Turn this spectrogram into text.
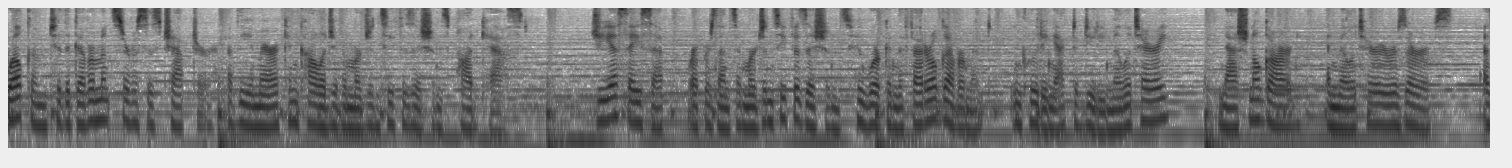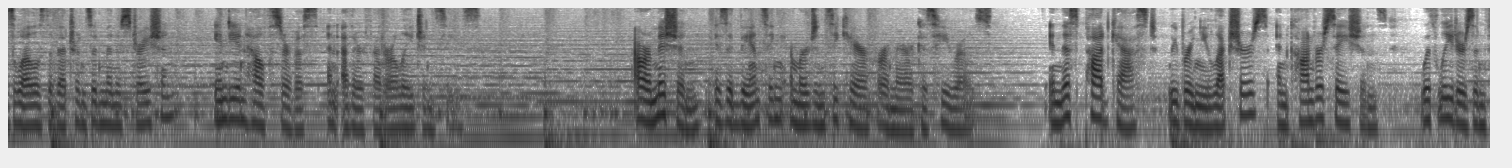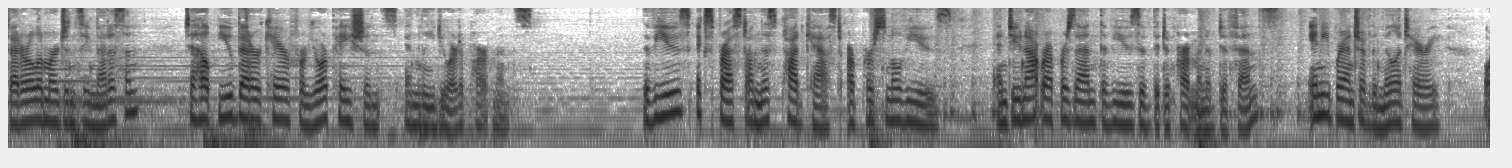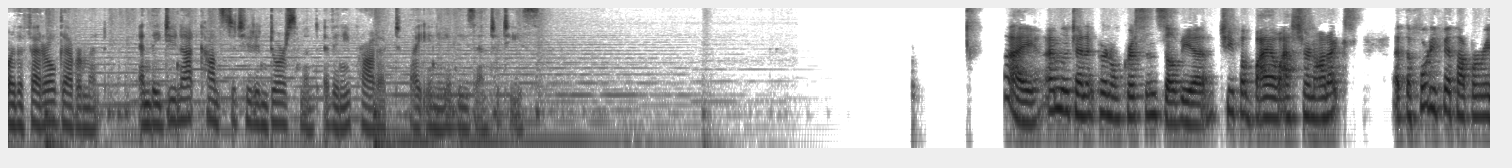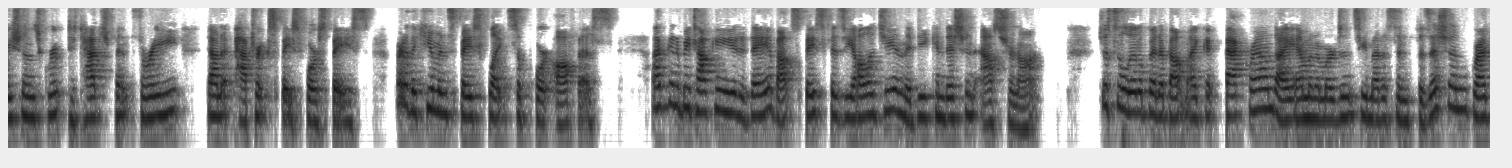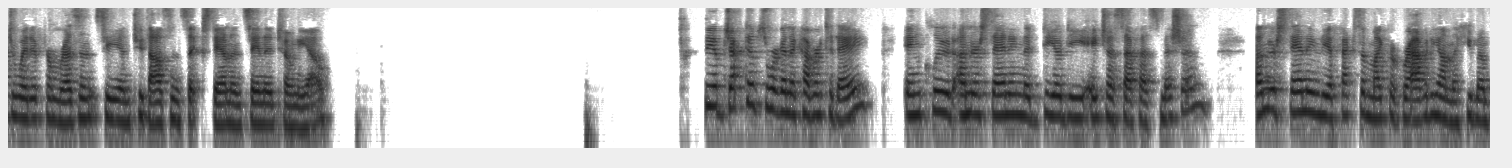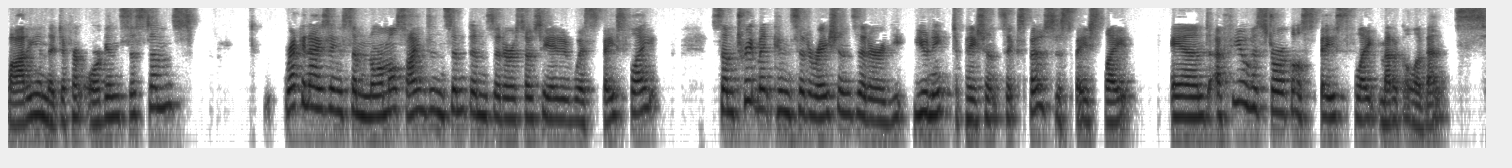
Welcome to the Government Services chapter of the American College of Emergency Physicians podcast. GSACEP represents emergency physicians who work in the federal government, including active duty military, National Guard, and military reserves, as well as the Veterans Administration, Indian Health Service, and other federal agencies. Our mission is advancing emergency care for America's heroes. In this podcast, we bring you lectures and conversations with leaders in federal emergency medicine to help you better care for your patients and lead your departments. The views expressed on this podcast are personal views and do not represent the views of the Department of Defense, any branch of the military, or the federal government, and they do not constitute endorsement of any product by any of these entities. Hi, I'm Lieutenant Colonel Kristen Sylvia, Chief of Bioastronautics at the 45th Operations Group Detachment 3 down at Patrick Space Force Base, part of the Human Spaceflight Support Office. I'm going to be talking to you today about space physiology and the deconditioned astronaut. Just a little bit about my background. I am an emergency medicine physician, graduated from residency in 2006 down in San Antonio. The objectives we're going to cover today include understanding the DoD HSFS mission, understanding the effects of microgravity on the human body and the different organ systems, recognizing some normal signs and symptoms that are associated with spaceflight, some treatment considerations that are unique to patients exposed to spaceflight, and a few historical spaceflight medical events.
